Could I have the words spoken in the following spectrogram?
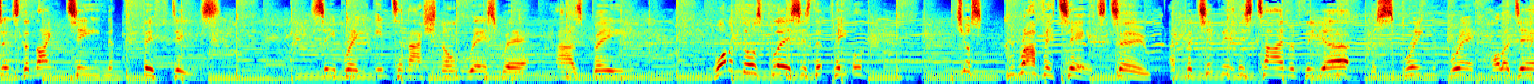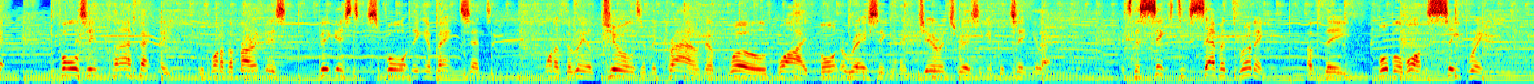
Since the 1950s, Sebring International Raceway has been one of those places that people just gravitate to, and particularly at this time of the year, the spring break holiday falls in perfectly with one of America's biggest sporting events and one of the real jewels in the crown of worldwide motor racing and endurance racing in particular. It's the 67th running of the Mobil One Sebring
